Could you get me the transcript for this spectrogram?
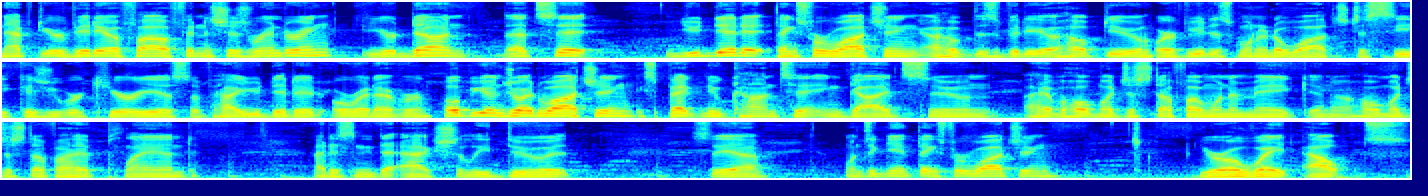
And after your video file finishes rendering, you're done. That's it. You did it. Thanks for watching. I hope this video helped you, or if you just wanted to watch to see because you were curious of how you did it or whatever. Hope you enjoyed watching. Expect new content and guides soon. I have a whole bunch of stuff I want to make and a whole bunch of stuff I have planned. I just need to actually do it. So yeah, once again, thanks for watching. Your 08 out.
